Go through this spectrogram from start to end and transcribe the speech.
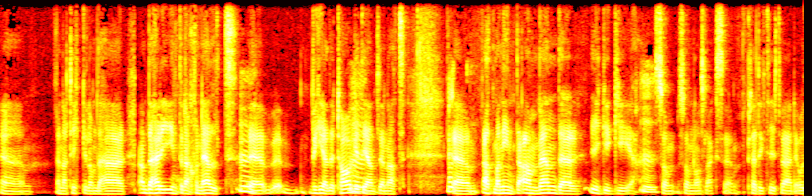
eh, en artikel om det här. Det här är internationellt Mm. eh, vedertaget egentligen att, eh, att man inte använder IgG Mm. som, som någon slags eh, prediktivt värde.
